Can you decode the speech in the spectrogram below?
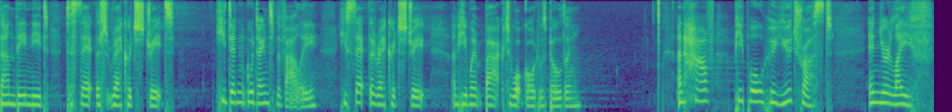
than they need to set this record straight. He didn't go down to the valley, he set the record straight and he went back to what God was building. and have people who you trust in your life.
